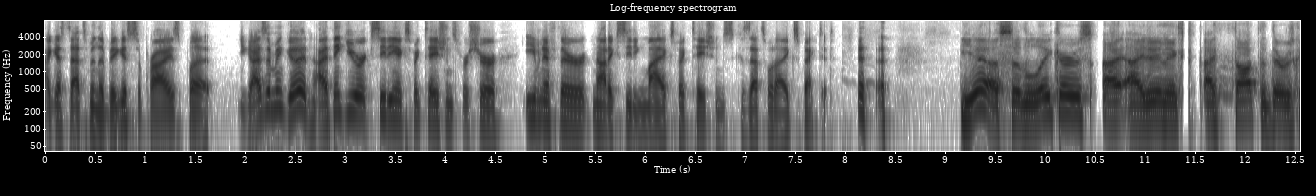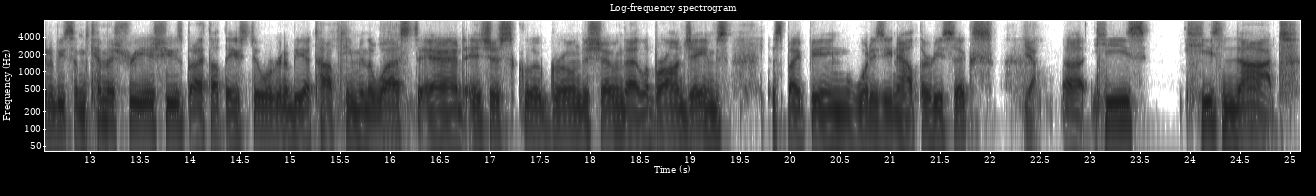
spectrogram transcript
I guess that's been the biggest surprise, but you guys have been good. I think you were exceeding expectations for sure, even if they're not exceeding my expectations, because that's what I expected. yeah, so the Lakers, I, I didn't. Ex- I thought that there was going to be some chemistry issues, but I thought they still were going to be a top team in the West, and it's just grown to show that LeBron James, despite being what is he now, thirty six, yeah. Uh, he's he's not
